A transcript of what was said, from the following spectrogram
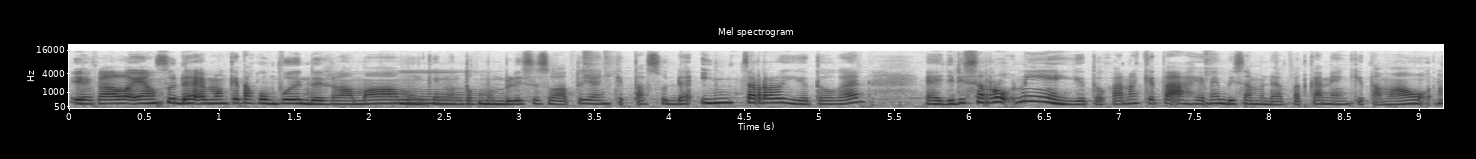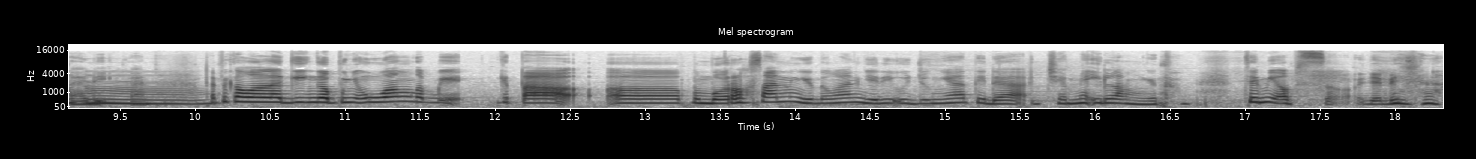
ya kalau yang sudah emang kita kumpulin dari lama mungkin untuk membeli sesuatu yang kita sudah incer gitu kan ya jadi seru nih gitu karena kita akhirnya bisa mendapatkan yang kita mau tadi kan. Tapi kalau lagi nggak punya uang tapi kita eh, pemborosan gitu kan jadi ujungnya tidak jamnya hilang gitu. Jamnya opso jadinya.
